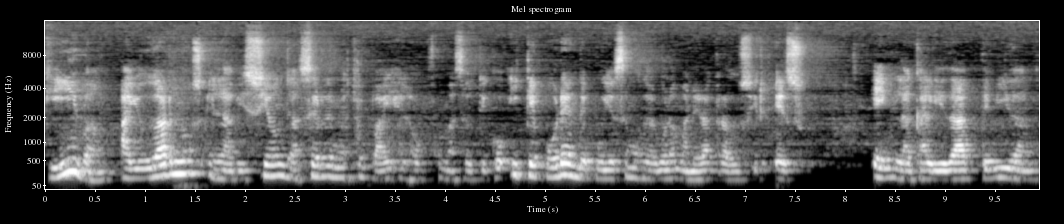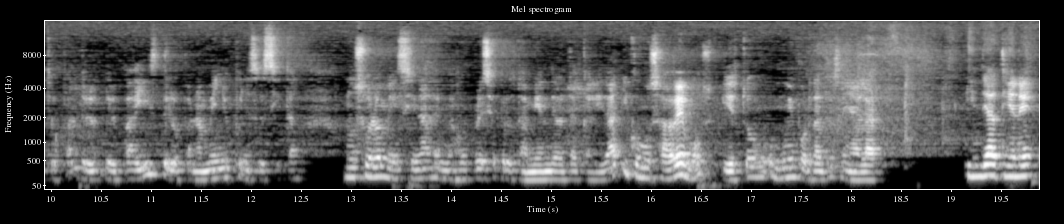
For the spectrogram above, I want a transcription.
que iban a ayudarnos en la visión de hacer de nuestro país el hub farmacéutico y que por ende pudiésemos de alguna manera traducir eso en la calidad de vida del país, de los panameños que necesitan no solo medicinas de mejor precio, pero también de alta calidad. Y como sabemos, y esto es muy importante señalar, India tiene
